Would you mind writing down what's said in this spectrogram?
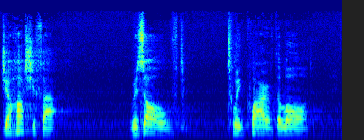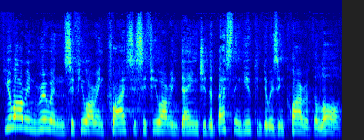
Jehoshaphat resolved to inquire of the Lord. If you are in ruins, if you are in crisis, if you are in danger, the best thing you can do is inquire of the Lord.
